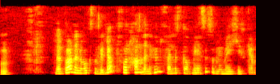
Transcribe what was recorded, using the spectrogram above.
Mm. Når barn eller voksen blir døpt, får han eller hun fellesskap med Jesus og blir med i kirken.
